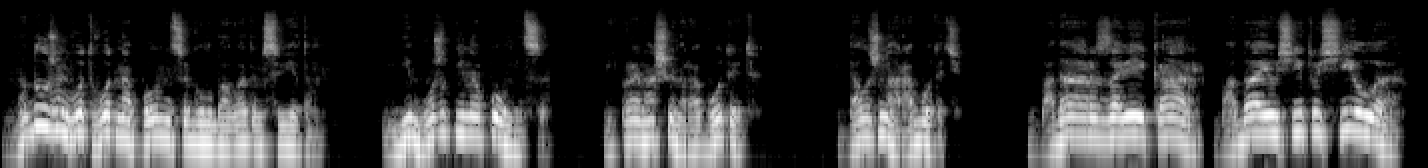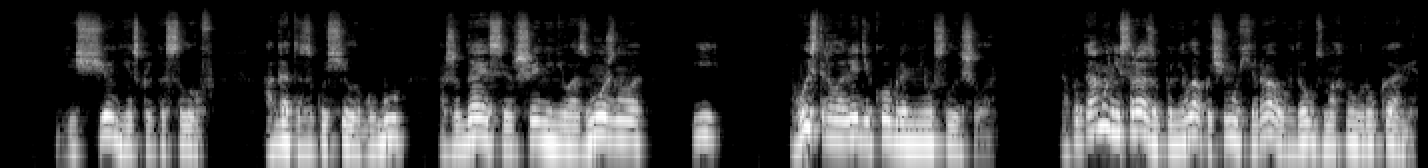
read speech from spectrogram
но должен вот-вот наполниться голубоватым светом. Не может не наполниться, ведь прайм-машина работает. Должна работать. «Бадар завей кар! Бадай уситу силла!» Еще несколько слов. Агата закусила губу, ожидая совершения невозможного, и... Выстрела леди Кобрин не услышала а потому не сразу поняла, почему Хирао вдруг взмахнул руками.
